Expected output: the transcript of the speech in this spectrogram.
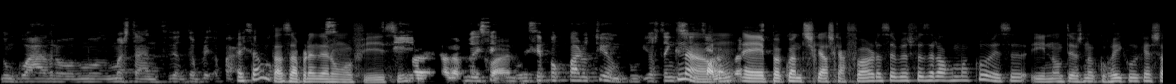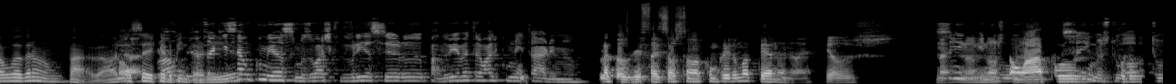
de um quadro ou de uma, estante dentro da Epá, Então, é estás a aprender um ofício. Sim, mas isso, é, isso é para ocupar o tempo. Eles têm que Não, é para quando chegares cá fora saberes fazer alguma coisa e não teres no currículo que és só ladrão. Pá, olha, claro. sei carpintaria. Eu sei que isso é um começo, mas eu acho que deveria ser. Pá, deveria haver trabalho comunitário, meu. Para todos os efeitos, eles estão a cumprir uma pena, não é? Eles não, é? sim, não, não tu, estão lá por. Sim, mas tu, por... tu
